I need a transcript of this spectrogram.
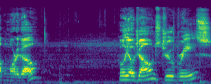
Couple more to go. Julio Jones, Drew Brees.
